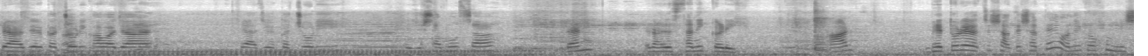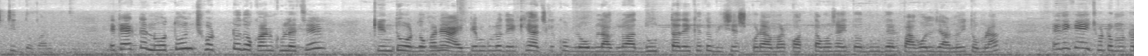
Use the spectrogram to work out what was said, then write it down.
পেঁয়াজের কচুরি খাওয়া যায়। পেঁয়াজের কচুরি এই যে সমোসা দেন রাজস্থানি কারি। আর ভেতরে আছে সাথে সাথে অনেক রকম মিষ্টির দোকান। এটা একটা নতুন ছোট্ট দোকান খুলেছে কিন্তু ওর দোকানে আইটেমগুলো দেখে আজকে খুব লোভ লাগল। আর দুধটা দেখে তো বিশেষ করে আমার কর্তামশাই তো দুধের পাগল জানোই তোমরা। এদিকে এই ছোটো মোটো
